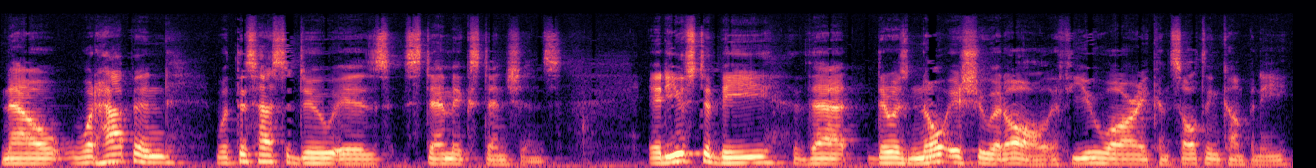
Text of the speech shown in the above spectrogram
Now, what happened, what this has to do is STEM extensions. It used to be that there was no issue at all if you are a consulting company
